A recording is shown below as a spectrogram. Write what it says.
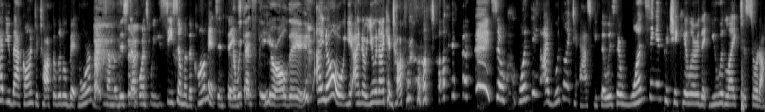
have you back on to talk a little bit more about some of this stuff once we see some of the comments and things. Yeah, we can stay here all day. I know. Yeah, I know. You and I can talk for a long time. so, one thing I would like to ask you though is there one thing in particular that you would like to sort of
